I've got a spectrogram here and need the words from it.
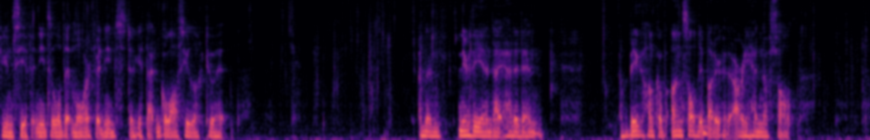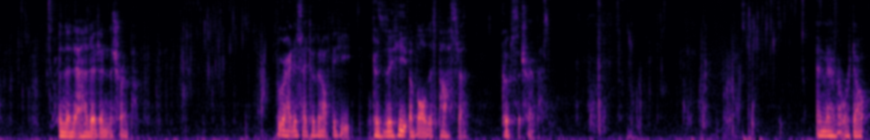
You can see if it needs a little bit more, if it needs to get that glossy look to it. And then near the end, I added in a big hunk of unsalted butter because I already had enough salt. And then added in the shrimp. Right as I took it off the heat, because the heat of all this pasta cooks the shrimp. And man, that worked out.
